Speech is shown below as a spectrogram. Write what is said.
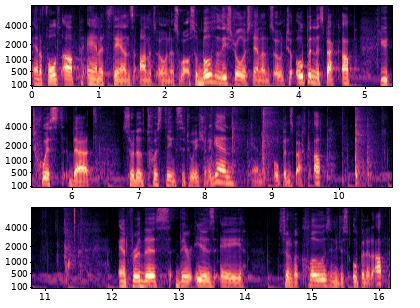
and it folds up and it stands on its own as well. So both of these strollers stand on its own. To open this back up, you twist that sort of twisting situation again and it opens back up. And for this, there is a sort of a close and you just open it up.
